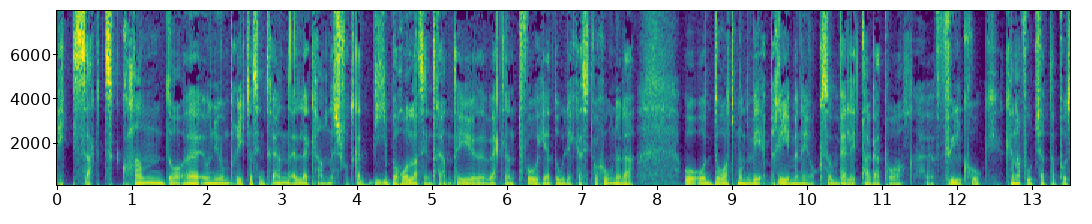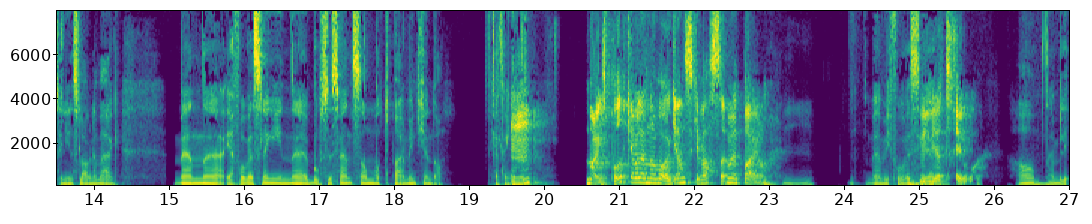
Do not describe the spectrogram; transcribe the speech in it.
Exakt. Kan då eh, Union bryta sin trend eller kan Stuttgart bibehålla sin trend? Det är ju verkligen två helt olika situationer där. Och, och Dortmund Bremen är också väldigt taggad på. Eh, Fyllkrok kan han fortsätta på sin inslagna väg. Men eh, jag får väl slänga in Bosse Svensson mot Bayern München då. Helt enkelt. Mm. Mainz brukar väl ändå vara ganska vassa mot Bayern. Mm. Men vi får väl se. Vill jag tro. Ja, det blir,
